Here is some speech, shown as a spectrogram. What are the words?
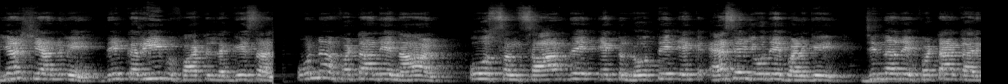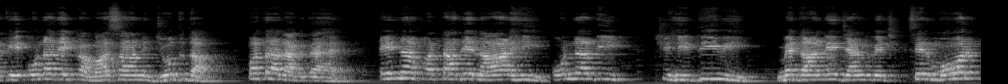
ਜਾਂ 96 ਦੇ ਕਰੀਬ ਫਟ ਲੱਗੇ ਸਨ। ਉਹਨਾਂ ਫਟਾਂ ਦੇ ਨਾਲ ਉਹ ਸੰਸਾਰ ਦੇ ਇੱਕ ਲੋਤੇ, ਇੱਕ ਐਸੇ ਯੋਧੇ ਬਣ ਗਏ, ਜਿਨ੍ਹਾਂ ਦੇ ਫਟਾਂ ਕਰਕੇ ਉਹਨਾਂ ਦੇ ਘਮਾਸਾਨ ਯੁੱਧ ਦਾ ਪਤਾ ਲੱਗਦਾ ਹੈ। ਇਹਨਾਂ ਫਟਾਂ ਦੇ ਨਾਲ ਹੀ ਉਹਨਾਂ ਦੀ ਸ਼ਹੀਦੀ ਵੀ ਮੈਦਾਨੇ ਜੰਗ ਵਿੱਚ ਸਿਰ ਮੋਹਰ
